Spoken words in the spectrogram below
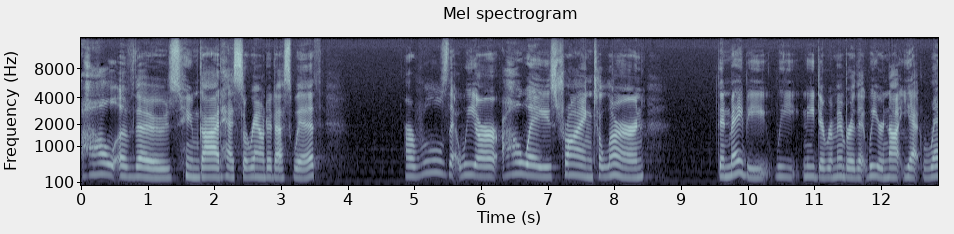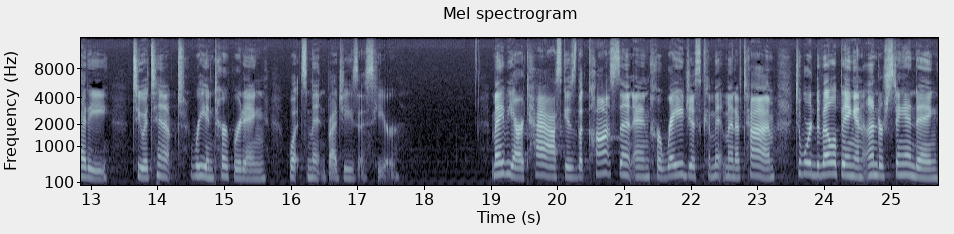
all of those whom God has surrounded us with are rules that we are always trying to learn, then maybe we need to remember that we are not yet ready to attempt reinterpreting what's meant by Jesus here. Maybe our task is the constant and courageous commitment of time toward developing an understanding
